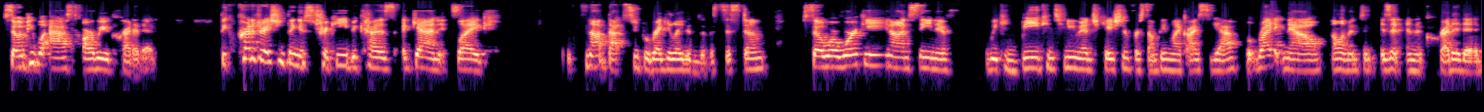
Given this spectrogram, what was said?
So when people ask, are we accredited? The accreditation thing is tricky because again, it's like, it's not that super regulated into the system. So we're working on seeing if we can be continuing education for something like ICF. But right now, Elementum isn't an accredited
